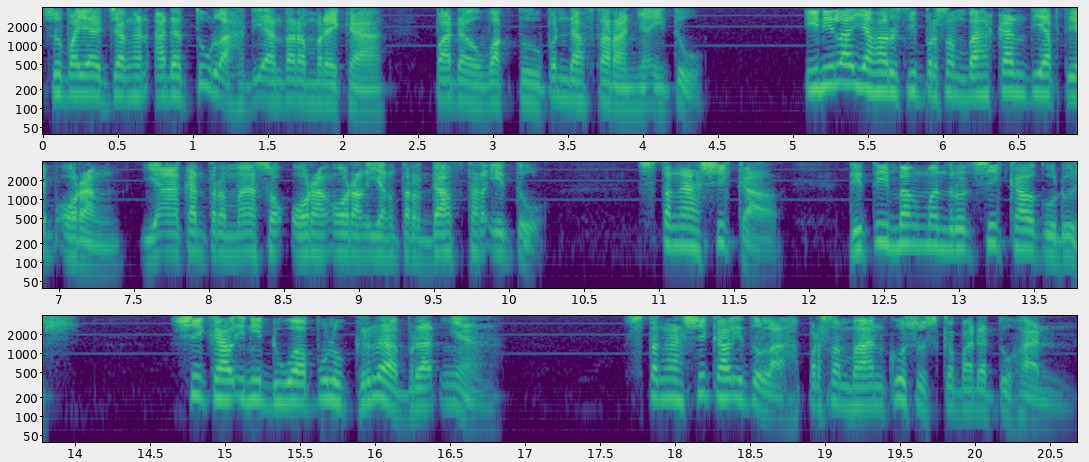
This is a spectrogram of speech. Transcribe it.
supaya jangan ada tulah di antara mereka pada waktu pendaftarannya itu. Inilah yang harus dipersembahkan tiap-tiap orang yang akan termasuk orang-orang yang terdaftar itu. Setengah sikal, ditimbang menurut sikal kudus. Sikal ini 20 gera beratnya. Setengah sikal itulah persembahan khusus kepada Tuhan.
